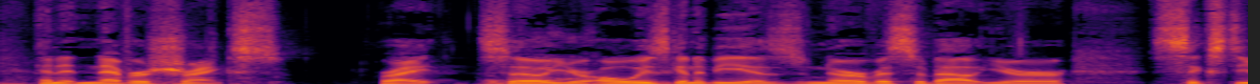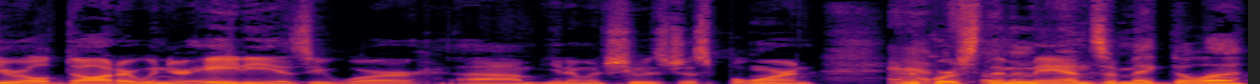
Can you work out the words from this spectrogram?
yeah. and it never shrinks. Right, so you're always going to be as nervous about your 60 year old daughter when you're 80 as you were, um, you know, when she was just born. And Absolutely. of course, the man's amygdala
